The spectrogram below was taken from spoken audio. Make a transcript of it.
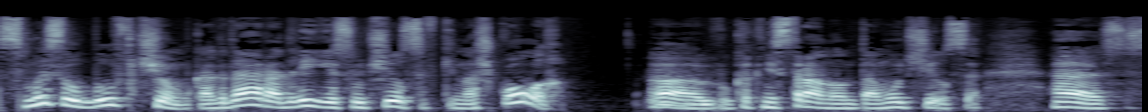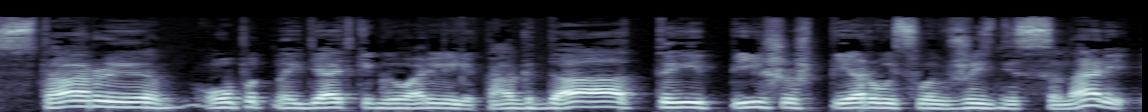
смысл был в чем? Когда Родригес учился в киношколах, mm-hmm. как ни странно, он там учился. Э, старые опытные дядьки говорили, когда ты пишешь первый свой в жизни сценарий,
